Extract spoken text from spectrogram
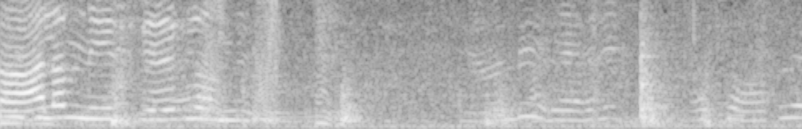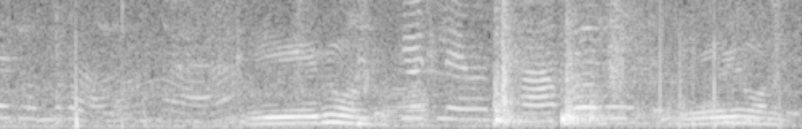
తాళం నీ బ్యాగ్లో ఉంది. ఏమి ఉండదు. ఏమి ఉండదు.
